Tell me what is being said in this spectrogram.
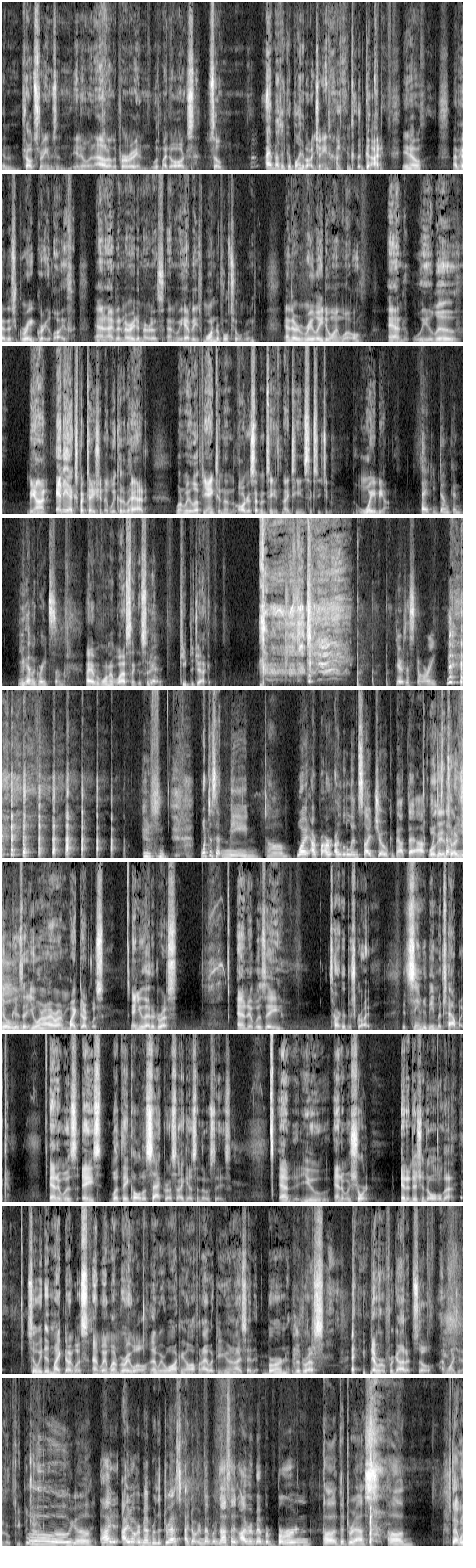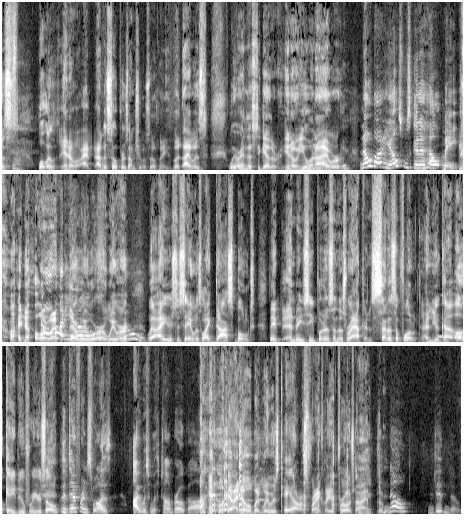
in trout streams, and you know, and out on the prairie and with my dogs. So I have nothing to complain about, Jane. I mean, good God, you know, I've had this great, great life, and I've been married to Meredith, and we have these wonderful children, and they're really doing well, and we live beyond any expectation that we could have had when we left Yankton on August 17th, 1962. Way beyond. thank you, Duncan. You have a great summer. I have one last thing to say. Yeah. Keep the jacket. There's a story. what does that mean, Tom? Why our, our, our little inside joke about that? Well, what the does that inside joke is that you and I are on Mike Douglas, and you had a dress, and it was a. It's hard to describe. It seemed to be metallic, and it was a what they called a sack dress, I guess, in those days. And you and it was short, in addition to all of that. So we did Mike Douglas, and it went very well. And then we were walking off, and I looked at you and I said, "Burn the dress." And you never forgot it, so I wanted you to know, keep the jacket. Oh yeah, I, I don't remember the dress. I don't remember nothing. I remember burn uh, the dress. Um, That was what was you know I, I was so presumptuous of me, but I was we were in this together. You know, you and I were. nobody else was going to help me. No, I know. Nobody there we were. We were. No. Well, I used to say it was like Das Boot. They NBC put us in this raft and set us afloat, and you kind of okay, do for yourself. the difference was, I was with Tom Brokaw. well, I know, but it was chaos, frankly, for a time. Didn't know. Didn't know.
